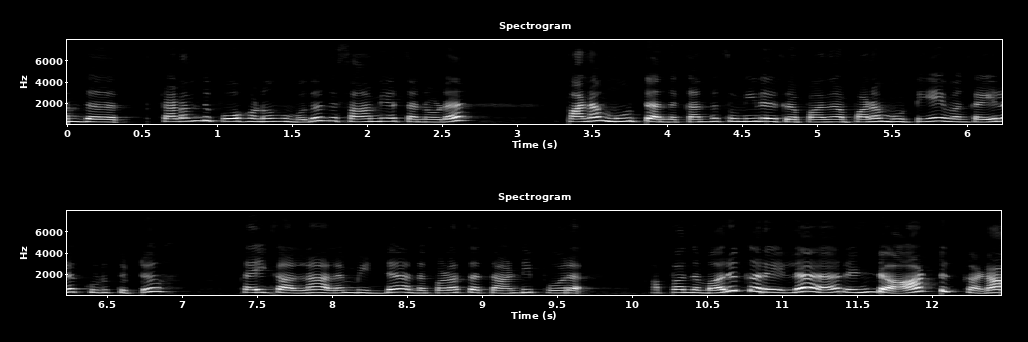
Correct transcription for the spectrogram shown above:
அந்த கடந்து போகணுங்கும்போது அந்த சாமியார் தன்னோட பணம் மூட்டை அந்த கந்த துணியில் இருக்கிற பண பணம் மூட்டையை இவன் கையில் கொடுத்துட்டு கை கால்லாம் அலம்பிட்டு அந்த குளத்தை தாண்டி போகிற அப்போ அந்த மறுக்கரையில் ரெண்டு ஆட்டுக்கடா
